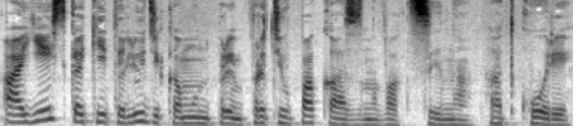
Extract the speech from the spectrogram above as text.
А есть какие-то люди, кому, например, противопоказана вакцина от кори?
